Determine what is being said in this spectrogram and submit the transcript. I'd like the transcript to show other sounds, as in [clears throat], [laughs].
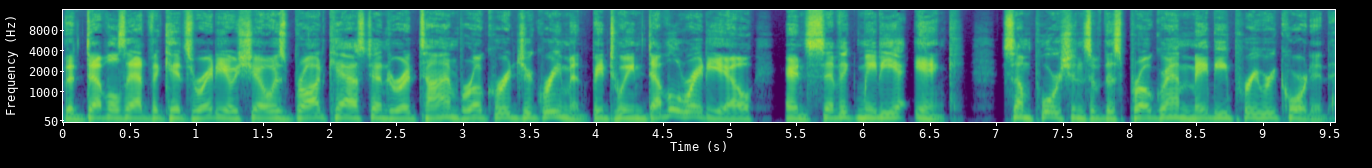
The Devil's Advocates radio show is broadcast under a time brokerage agreement between Devil Radio and Civic Media Inc. Some portions of this program may be pre recorded.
